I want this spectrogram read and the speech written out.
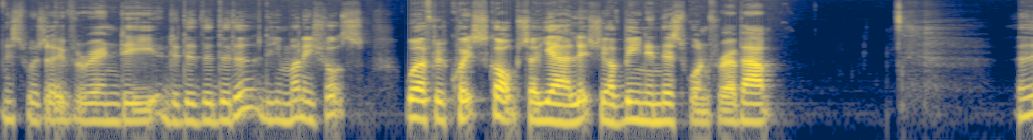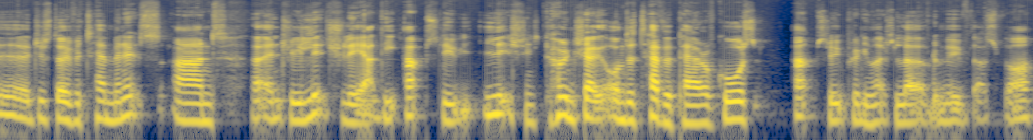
This was over in the the money shots worth a quick scalp. So yeah, literally I've been in this one for about uh, just over 10 minutes and that entry literally at the absolute literally go and check it on the tether pair of course. Absolute pretty much low of the move thus far.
